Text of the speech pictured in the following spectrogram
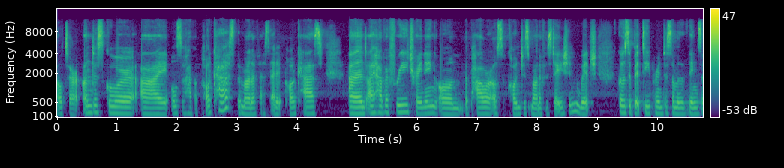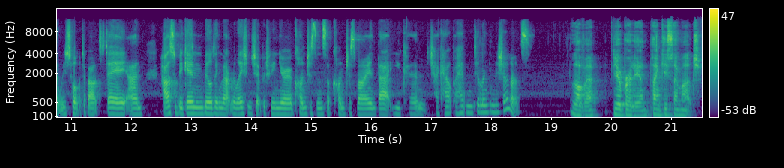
Alter underscore. I also have a podcast, the Manifest Edit podcast, and I have a free training on the power of subconscious manifestation, which goes a bit deeper into some of the things that we talked about today and how to begin building that relationship between your conscious and subconscious mind that you can check out by heading to link in the show notes. Love it. You're brilliant. Thank you so much.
